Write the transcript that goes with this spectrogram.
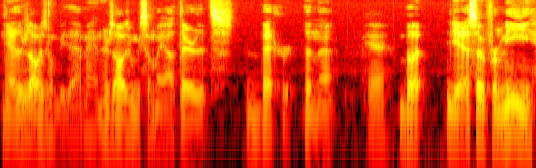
Yeah. There's always going to be that, man. There's always going to be somebody out there that's better than that. yeah, But yeah, so for me,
